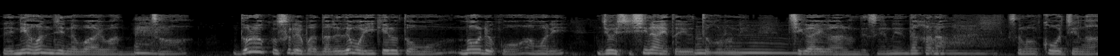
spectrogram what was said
で日本人の場合は、ええその努力すれば誰でもいけると思う能力をあまり重視しないというところに違いがあるんですよね。だから、そのコーチが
